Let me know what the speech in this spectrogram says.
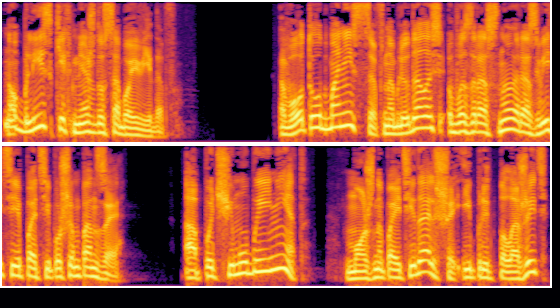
но близких между собой видов. Вот у удманистцев наблюдалось возрастное развитие по типу шимпанзе. А почему бы и нет? Можно пойти дальше и предположить,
